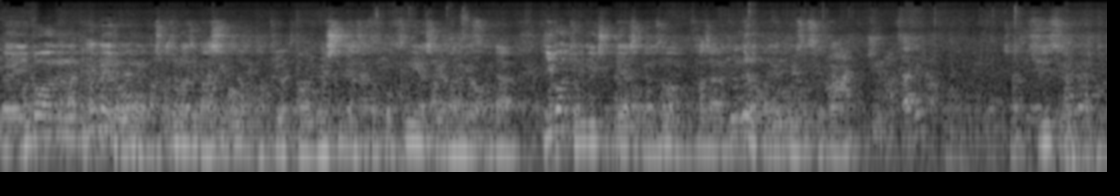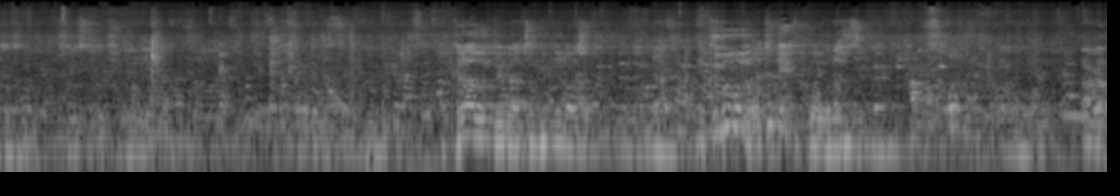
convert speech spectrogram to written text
네, 이번 패배로 좌절하지 마시고 앞으로 더 열심히 하셔서 꼭 승리하시길 바라겠습니다. 이번 경기 준비하시면서 가장 힘들었던 게 뭐 있었을까요? 자, 주짓수를 못해서 주짓수 아, 그라운드가 좀 힘들어졌거든요. 그 부분을 어떻게 극복을 하셨을까요? 어, 하고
